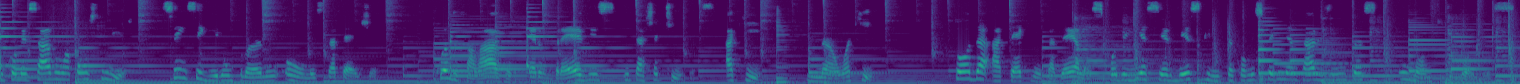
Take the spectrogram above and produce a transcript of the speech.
e começavam a construir, sem seguir um plano ou uma estratégia. Quando falavam, eram breves e taxativas. Aqui, não aqui. Toda a técnica delas poderia ser descrita como experimentar juntas um monte de coisas.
